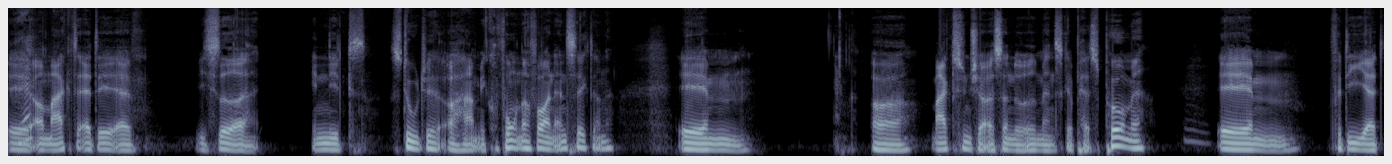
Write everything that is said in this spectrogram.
Øh, ja. Og magt er det, at vi sidder inde i et studie og har mikrofoner foran ansigterne. Øhm, og magt synes jeg også er noget, man skal passe på med. Mm. Øhm, fordi at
